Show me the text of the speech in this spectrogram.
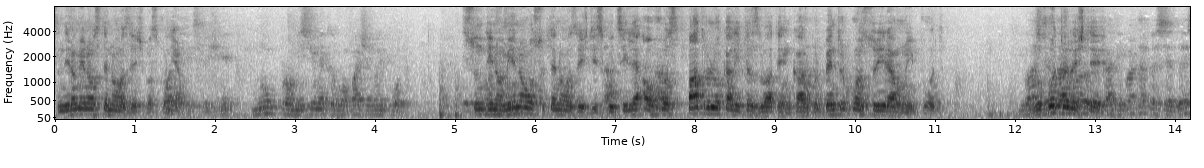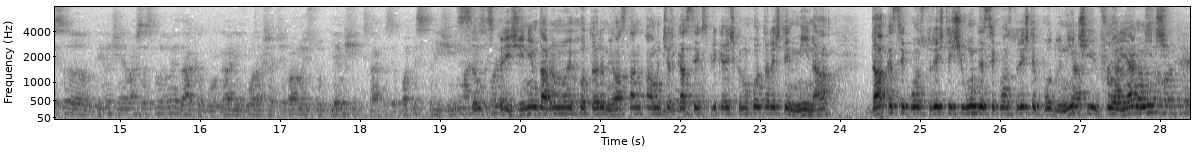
Sunt din 1990, vă spun poate eu. fi sprijinit, nu promisiune că vom face noi pod. Deci, Sunt din 1990 discuțiile, au fost patru localități luate în calcul pentru construirea unui pod. Eu Nu așteptam hotărăște. Ca din partea PSD să vină cineva și să spună, "Dom'le, dacă bulgarii vor așa ceva, noi studiem și dacă se poate sprijini Sunt acest proiect." sprijinim, dar nu noi hotărâm. Eu asta am încercat să explic aici, că nu hotărăște Mina dacă se construiește și unde se construiește podul. Nici Dar- Florian, dar vreau să nici vă întreb,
